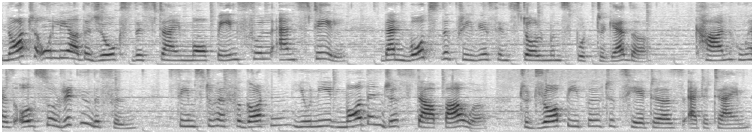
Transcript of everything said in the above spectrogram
Not only are the jokes this time more painful and stale than both the previous installments put together, Khan, who has also written the film, seems to have forgotten you need more than just star power to draw people to theatres at a time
